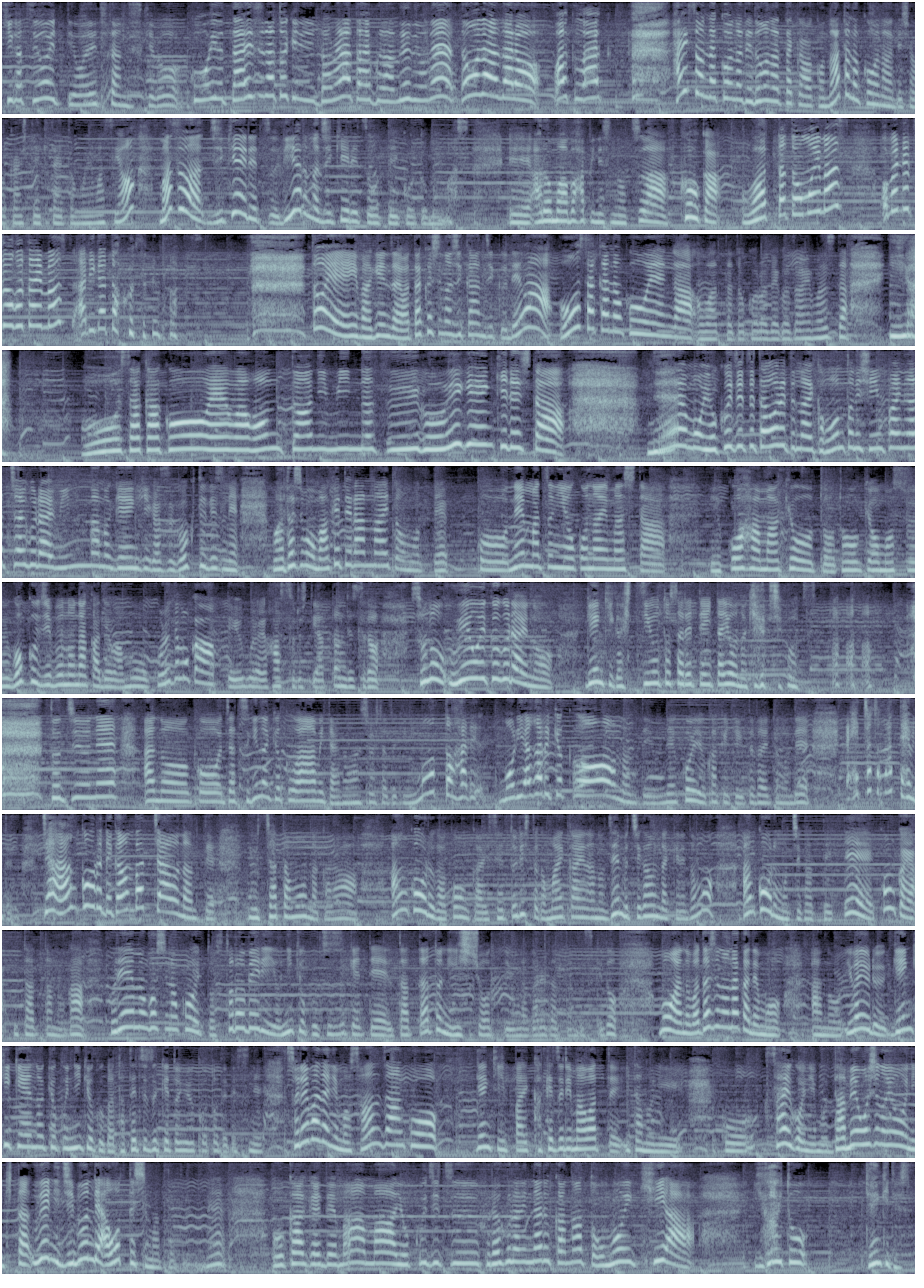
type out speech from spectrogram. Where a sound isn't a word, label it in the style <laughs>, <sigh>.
引きが強いって言われてたんですけどこういう大事な時にダメなタイプなんですよね。どうなんだろう。ワクワク。<laughs> はいそんなコーナーでどうなったかはこの後のコーナーで紹介していきたいと思いますよ。まずは時系列リアルな時系列を追っていこうと思います、えー、アロマ・オブ・ハピネスのツアー福岡終わったと思います。おめでとうございます。ありがとうございます。<laughs> と、えー、今現在私の時間軸では大阪の公演が終わったところでございました。いや大阪公演は本当にみんなすごい元気でした。ねもう翌日倒れてないか本当に心配になっちゃうぐらいみんなの元気がすごくてですね。私も負けてらんないと思ってこう年末に行いました横浜京都東京もすごく自分の中ではもうこれでもかっていうぐらいハッスルしてやったんですがその上を行くぐらいの元気が必要とされていたような気がします。<laughs> 途中ねあのこうじゃあ次の曲はみたいな話をした時にもっと晴れ盛り上がる曲をなんていうね声をかけていただいたのでえちょっと待ってみたいな。じゃあアンコールで頑張っちゃうなんて言っちゃったもんだからアンコールが今回セットリストが毎回あの全部違うんだけれどもアンコールも違っていて今回歌ったのが「フレーム越しの恋」と「ストロベリー」を2曲続けて歌った後に一緒っていう流れだったんですけどもうあの私の中でもあのいわゆる元気系の曲2曲が立て続けということでですね。それまでにも散々こう元気いっぱい駆けずり回っていたのにこう最後にもうダメ押しのように来た上に自分で煽ってしまったというね。おかげでまあまあ翌日フラフラになるかなと思いきや意外と元気です。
